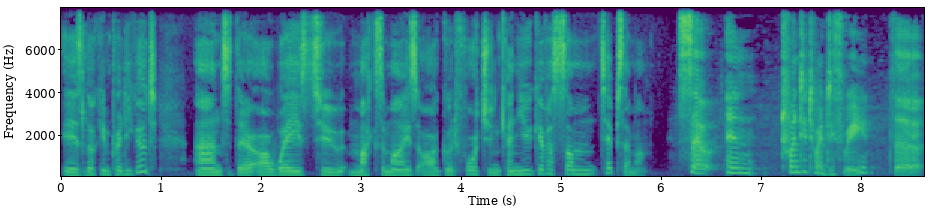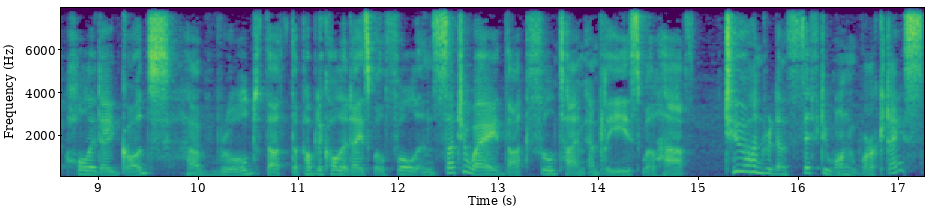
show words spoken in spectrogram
is looking pretty good, and there are ways to maximise our good fortune. Can you give us some tips, Emma? So, in 2023, the holiday gods have ruled that the public holidays will fall in such a way that full time employees will have 251 workdays,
